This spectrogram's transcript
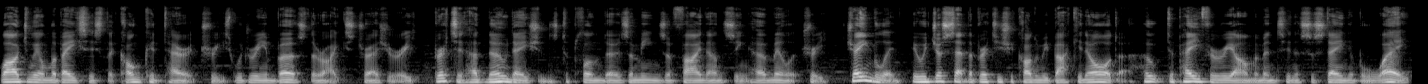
largely on the basis that conquered territories would reimburse the Reich's treasury, Britain had no nations to plunder as a means of financing her military, Chamberlain, who had just set the British economy back in order, hoped to pay for rearmament in a sustainable way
